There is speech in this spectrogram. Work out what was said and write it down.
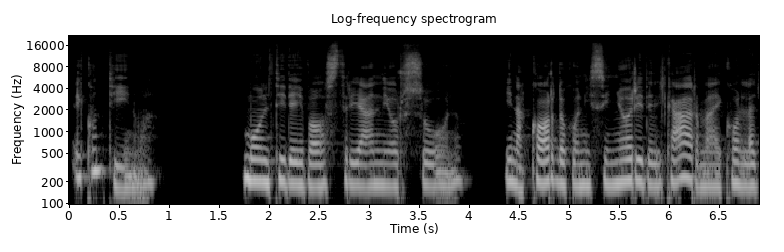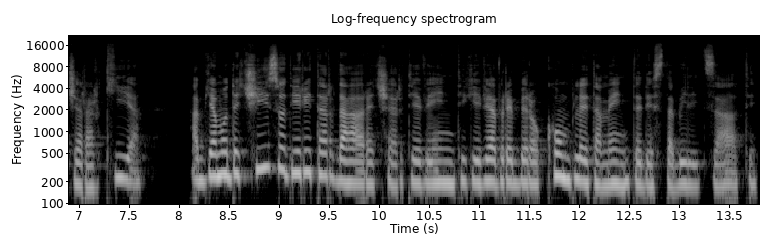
E continua. Molti dei vostri anni or sono in accordo con i signori del karma e con la gerarchia, abbiamo deciso di ritardare certi eventi che vi avrebbero completamente destabilizzati.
